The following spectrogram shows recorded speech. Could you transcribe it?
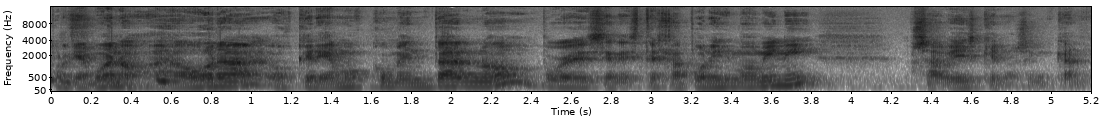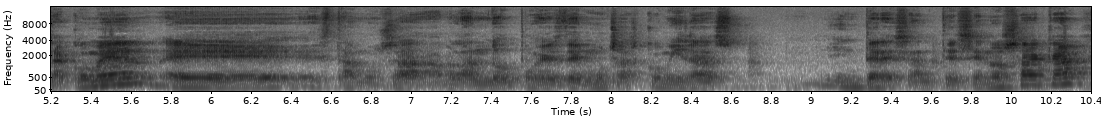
Porque bueno, ahora os queríamos comentar, ¿no? Pues en este japonismo mini, sabéis que nos encanta comer, eh, estamos hablando pues de muchas comidas interesantes en Osaka.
